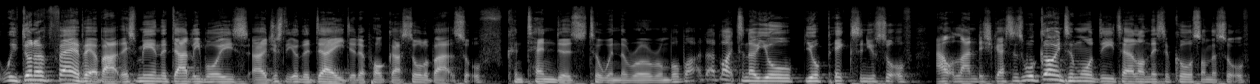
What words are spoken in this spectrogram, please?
We've done a fair bit about this. Me and the Dadley boys uh, just the other day did a podcast all about sort of contenders to win the Royal Rumble. But I'd, I'd like to know your your picks and your sort of outlandish guesses. We'll go into more detail on this, of course, on the sort of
